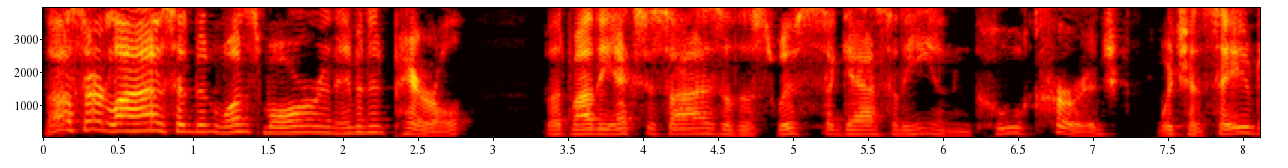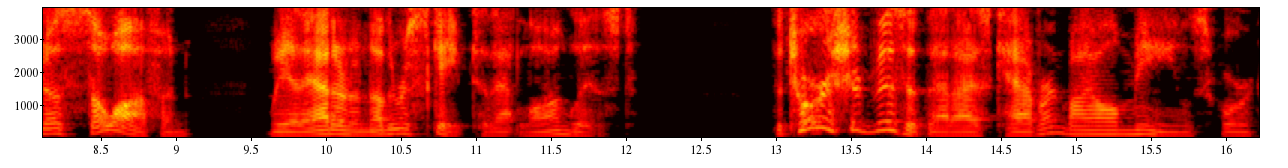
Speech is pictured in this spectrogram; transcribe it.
Thus our lives had been once more in imminent peril, but by the exercise of the swift sagacity and cool courage which had saved us so often, we had added another escape to that long list. The tourist should visit that ice cavern by all means, for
